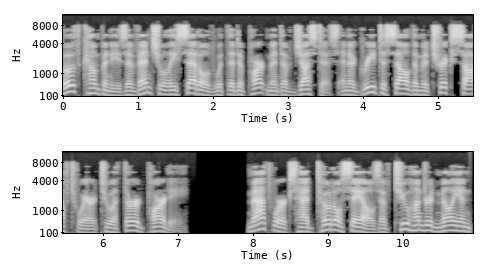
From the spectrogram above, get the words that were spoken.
Both companies eventually settled with the Department of Justice and agreed to sell the Matrix software to a third party. MathWorks had total sales of $200 million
